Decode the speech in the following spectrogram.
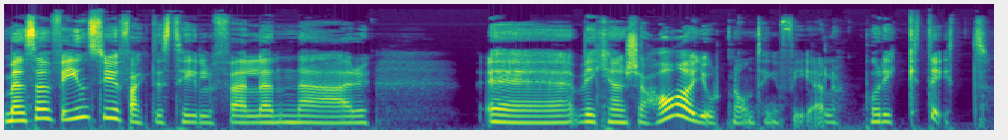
Men sen finns det ju faktiskt tillfällen när eh, vi kanske har gjort någonting fel på riktigt.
